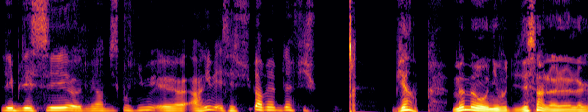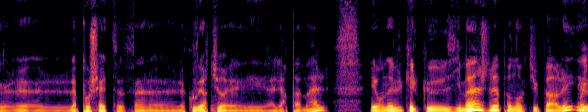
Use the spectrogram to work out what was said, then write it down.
les blessés euh, de manière discontinue arrive, et c'est super bien, bien fichu. Bien. Même au niveau du dessin, la, la- la- la pochette, enfin la, la couverture est- a l'air pas mal. Et on a vu quelques images là pendant que tu parlais. Oui.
